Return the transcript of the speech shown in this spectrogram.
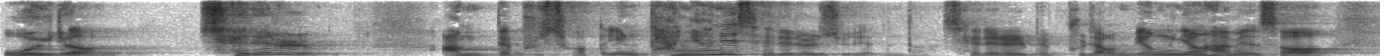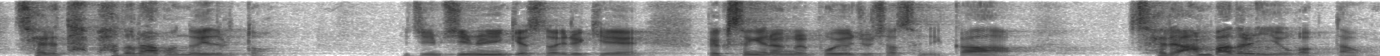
오히려 세례를 안 베풀 수가 없다. 이건 당연히 세례를 줘야 된다. 세례를 베풀자고 명령하면서 세례 다 받으라고 너희들도. 지금 신우님께서 이렇게 백성이라는 걸 보여주셨으니까 세례 안 받을 이유가 없다고.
